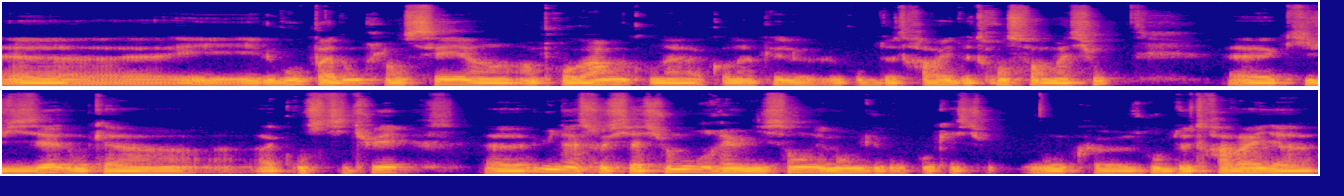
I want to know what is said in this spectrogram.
Euh, et, le groupe a donc lancé un, un programme qu'on a qu'on appelé le, groupe de travail de transformation, euh, qui visait donc à, à constituer euh, une association réunissant les membres du groupe en question. Donc euh, ce groupe de travail a,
